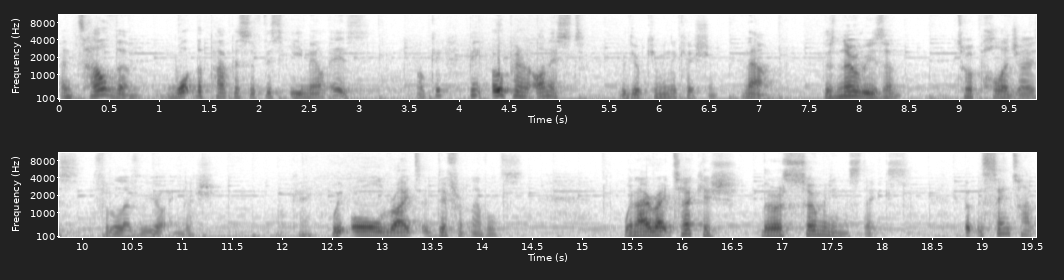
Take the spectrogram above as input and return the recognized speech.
and tell them what the purpose of this email is. Okay? Be open and honest with your communication. Now, there's no reason to apologize for the level of your English. Okay? We all write at different levels. When I write Turkish, there are so many mistakes. But at the same time,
